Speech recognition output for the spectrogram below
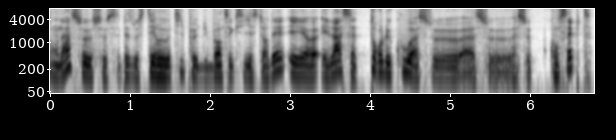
on a ce, ce- cette espèce de stéréotype du Born Sexy Yesterday et, et là ça tord le coup à ce à ce, à ce concept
